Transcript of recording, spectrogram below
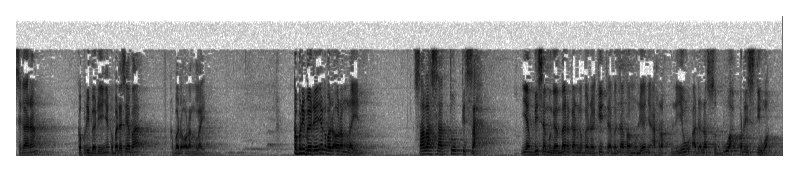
Sekarang kepribadiannya kepada siapa? Kepada orang lain. Kepribadiannya kepada orang lain. Salah satu kisah yang bisa menggambarkan kepada kita betapa mulianya akhlak beliau adalah sebuah peristiwa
